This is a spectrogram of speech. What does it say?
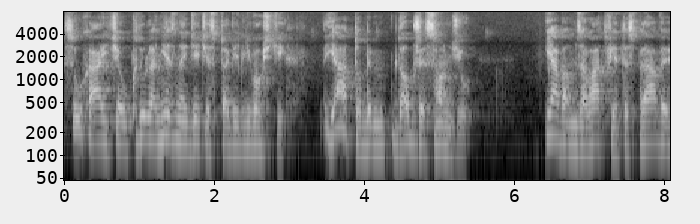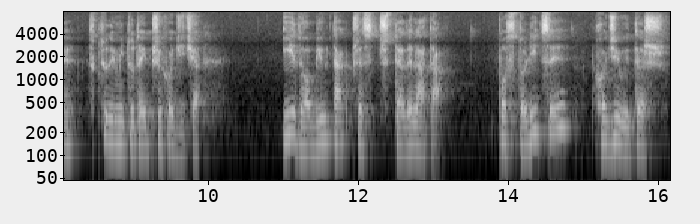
Słuchajcie, u króla nie znajdziecie sprawiedliwości. Ja to bym dobrze sądził. Ja wam załatwię te sprawy, z którymi tutaj przychodzicie. I robił tak przez cztery lata. Po stolicy chodziły też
